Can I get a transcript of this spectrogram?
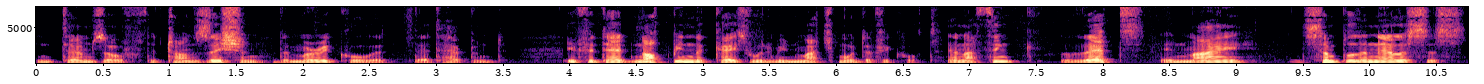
in terms of the transition, the miracle that, that happened. If it had not been the case, it would have been much more difficult. And I think that, in my simple analysis,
